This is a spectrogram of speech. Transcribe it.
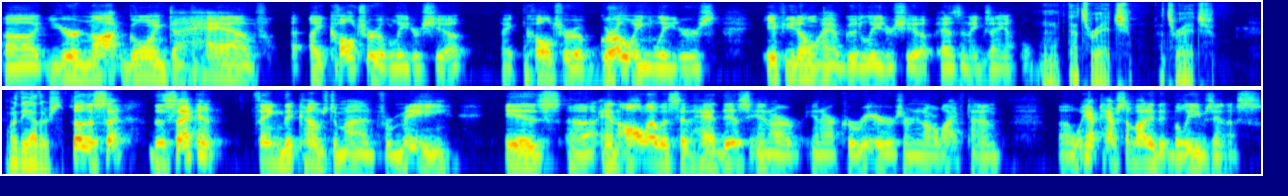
uh, you're not going to have a culture of leadership, a culture of growing leaders, if you don't have good leadership as an example. Mm, that's rich. That's rich. What are the others? So the se- the second thing that comes to mind for me is, uh, and all of us have had this in our in our careers or in our lifetime. Uh, we have to have somebody that believes in us.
